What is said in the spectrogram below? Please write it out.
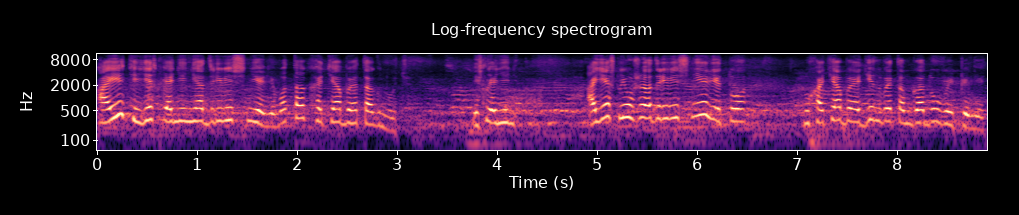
А эти, если они не одревеснели, вот так хотя бы отогнуть. Если они... А если уже одревеснели, то ну, хотя бы один в этом году выпилить.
